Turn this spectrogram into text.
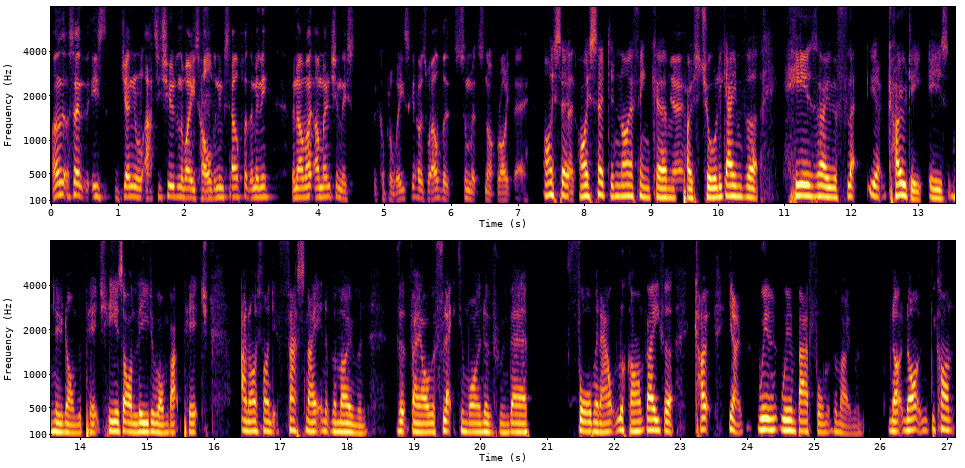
I'm saying his general attitude and the way he's holding himself at the minute. I mean, I, I mentioned this a couple of weeks ago as well that something's not right there. I said, I said, didn't I? I think um, Yeah. post Chorley game that he is a reflect. You know, Coady is Nuno on the pitch. He is our leader on that pitch, and I find it fascinating at the moment that they are reflecting one another in their form and outlook, aren't they? That you know, we're we're in bad form at the moment. Not not we can't,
